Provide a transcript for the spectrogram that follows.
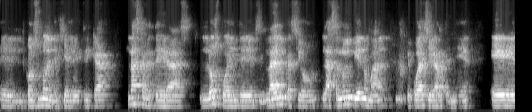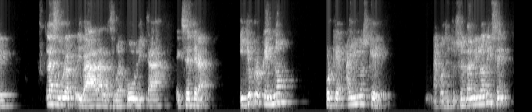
el consumo de energía eléctrica, las carreteras, los puentes, la educación, la salud bien o mal que puedas llegar a tener, eh, la seguridad privada, la seguridad pública, etcétera. Y yo creo que no, porque hay unos que la Constitución también lo dice,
